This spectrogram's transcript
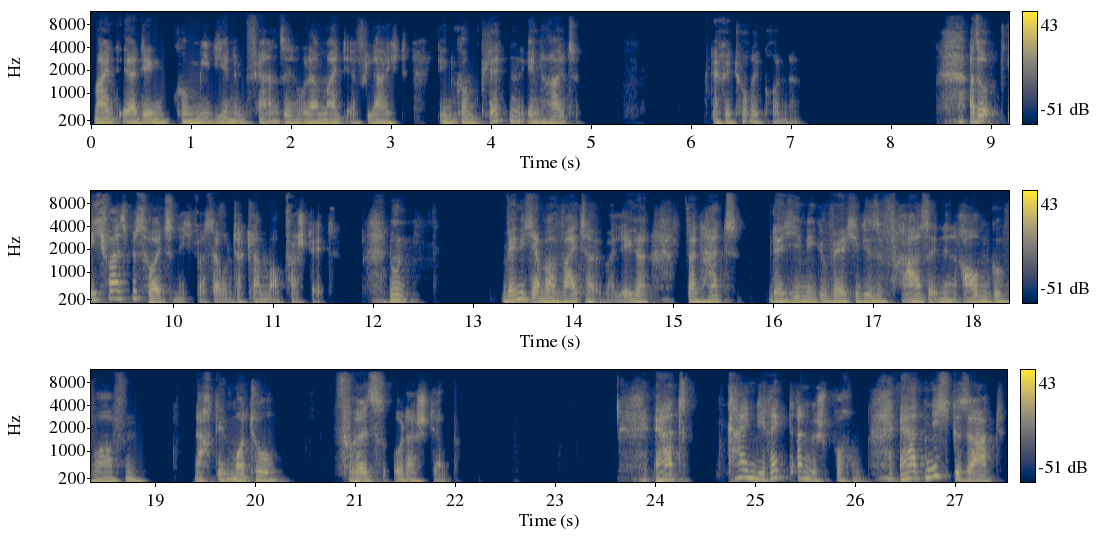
Meint er den Comedian im Fernsehen oder meint er vielleicht den kompletten Inhalt der Rhetorikgründe? Also ich weiß bis heute nicht, was er unter Klamauk versteht. Nun, wenn ich aber weiter überlege, dann hat derjenige, welche diese Phrase in den Raum geworfen, nach dem Motto, friss oder stirb. Er hat keinen direkt angesprochen. Er hat nicht gesagt,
